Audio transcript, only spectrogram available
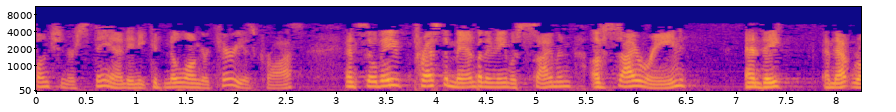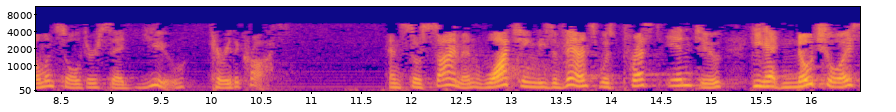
function or stand, and he could no longer carry his cross. And so they pressed a man by the name of Simon of Cyrene, and they and that Roman soldier said, "You carry the cross." And so Simon, watching these events, was pressed into. He had no choice,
